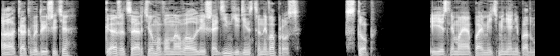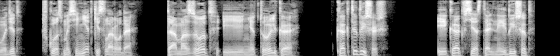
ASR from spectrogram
А как вы дышите?» Кажется, Артема волновал лишь один единственный вопрос. «Стоп. Если моя память меня не подводит, в космосе нет кислорода. Там азот и не только. Как ты дышишь? И как все остальные дышат?»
